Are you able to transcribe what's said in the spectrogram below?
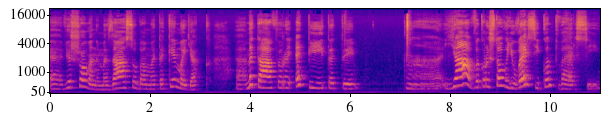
е, віршованими засобами, такими як е, метафори, епітети. Е, Я використовую версії контверсії.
